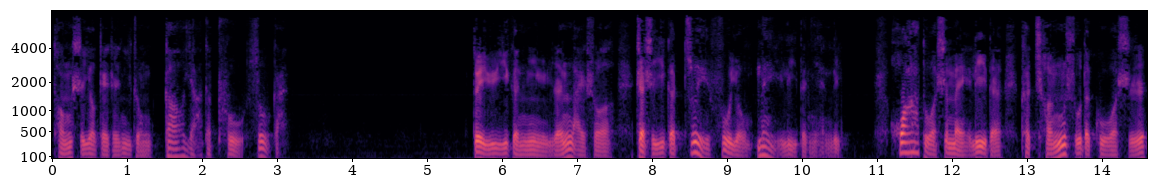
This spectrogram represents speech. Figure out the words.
同时又给人一种高雅的朴素感。对于一个女人来说，这是一个最富有魅力的年龄。花朵是美丽的，可成熟的果实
